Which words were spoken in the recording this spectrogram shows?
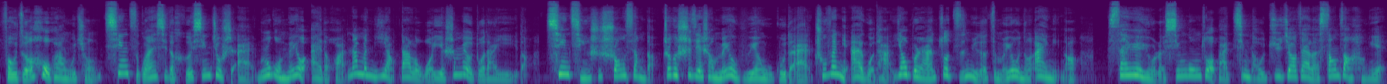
否则后患无穷。亲子关系的核心就是爱，如果没有爱的话，那么你养大了我也是没有多大意义的。亲情是双向的，这个世界上没有无缘无故的爱，除非你爱过他，要不然做子女的怎么又能爱你呢？三月有了新工作，把镜头聚焦在了丧葬行业，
